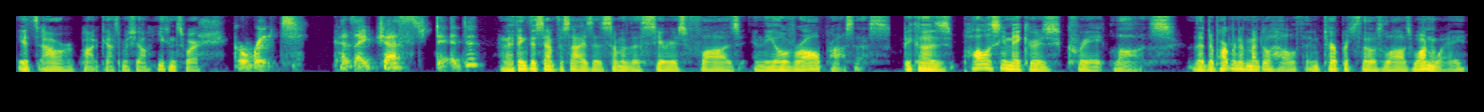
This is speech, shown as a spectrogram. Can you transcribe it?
it's our podcast, Michelle. You can swear. Great, because I just did. And I think this emphasizes some of the serious flaws in the overall process because policymakers create laws. The Department of Mental Health interprets those laws one way,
